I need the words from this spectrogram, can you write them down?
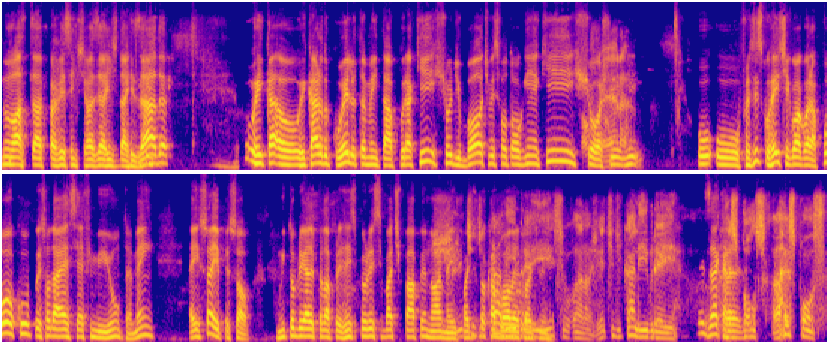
no WhatsApp para ver se a gente fazia a gente dar risada. O, Rica, o Ricardo Coelho também está por aqui. Show de bola. Deixa eu ver se faltou alguém aqui. Show. Achei... O, o, Francisco Reis chegou agora há pouco. O pessoal da SF 1001 também. É isso aí, pessoal. Muito obrigado pela presença e por esse bate-papo enorme aí. Pode tocar a bola aí, aí, Silvano. Gente de calibre aí. Pois é, cara. A responsa. A responsa.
